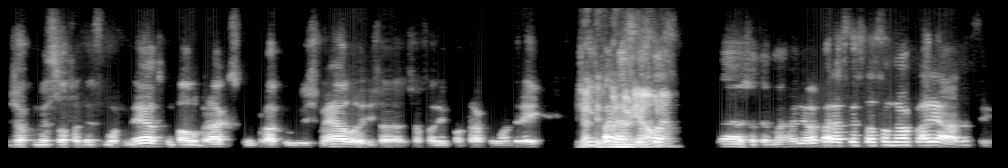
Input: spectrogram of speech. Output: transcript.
já começou a fazer esse movimento com o Paulo Brax, com o próprio Luiz Melo, aí já, já foram encontrar com o Andrei. Já teve uma reunião, situação, né? É, já teve uma reunião e parece que a situação deu uma clareada. Assim.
